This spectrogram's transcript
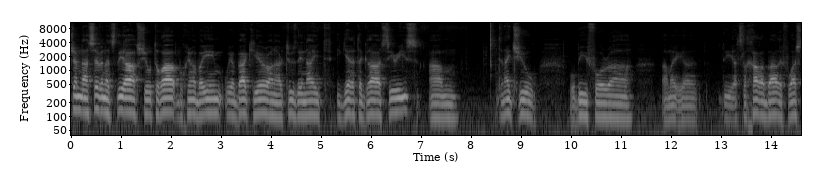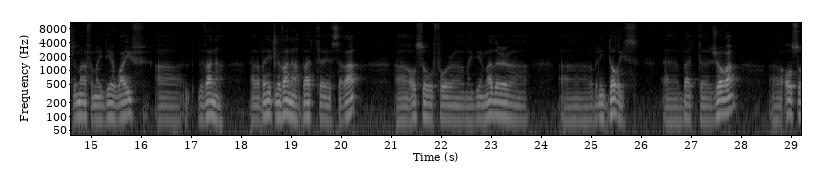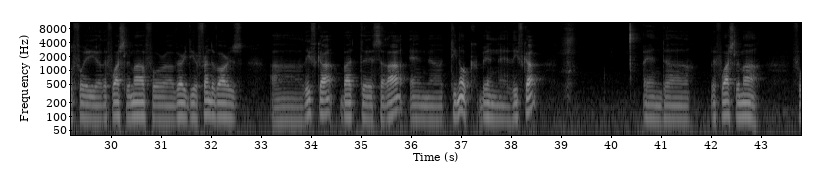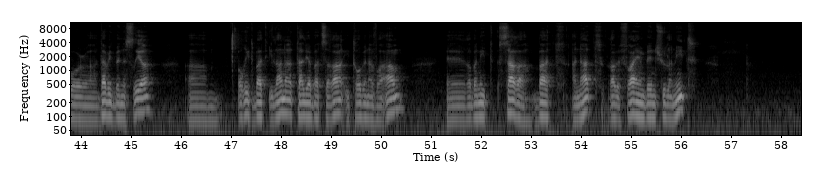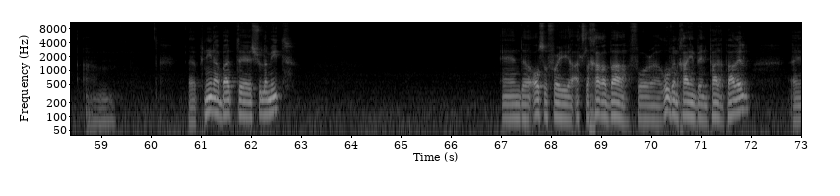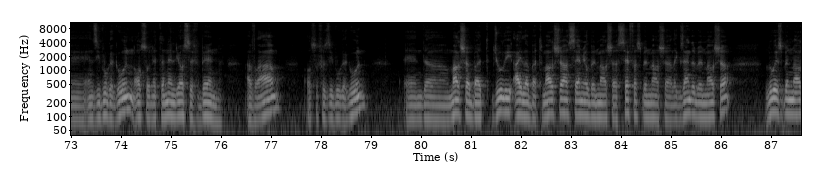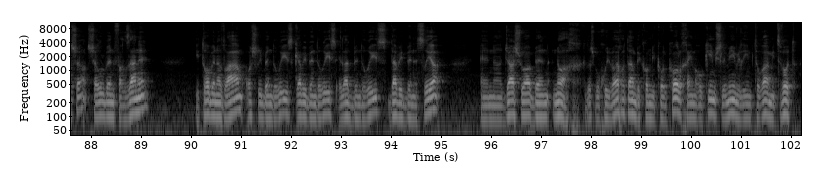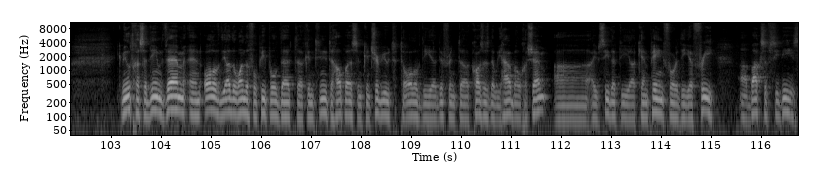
Hashem Shiur Torah, Abayim. We are back here on our Tuesday night Iggeret HaGra series. Um, tonight's Shiur will be for uh, uh, my uh, the Atzlacha Rabba Refuah Shlema for my dear wife, uh, Levana, uh, Rabbanit Levana, Bat uh, Sarah. Uh, also for uh, my dear mother, uh, uh, Rabbanit Doris, uh, Bat uh, Jorah. Uh, also for a uh, refuah shlema for a very dear friend of ours, uh, Rivka bat uh, Sarah and uh, Tinok ben uh, Rivka. And uh, refuah shlema for uh, David ben Esriya, um, Orit bat Ilana, Talia bat Sarah, Itro ben Avraham, uh, Rabbanit Sarah bat Anat, Rab Ephraim ben Shulamit, Uh, פנינה בת uh, שולמית, and uh, also for a uh, הצלחה רבה for uh, ראובן חיים בן פאלה פארל, uh, and זיווג הגון, also נתנאל יוסף בן אברהם, also for זיווג הגון, and uh, מרשה בת ג'ולי, איילה בת מרשה, סמיאל בן מרשה, ספס בן מרשה, אלכסנדר בן מרשה, לואיס בן מרשה, שאול בן פרזנה, יתרו בן אברהם, אושרי בן דוריס, גבי בן דוריס, אלעד בן דוריס, דוד בן עשריה, and ג'שוע בן נוח. הקדוש ברוך הוא יברך אותם בכל מכל כל, חיים ארוכים, שלמים, מלאים תורה, מצוות, גמילות חסדים, them and all of the other wonderful people that uh, continue to help us and contribute to all of the uh, different uh, causes that we have, Baruch Hashem. Uh, I see that the uh, campaign for the uh, free uh, box of CDs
